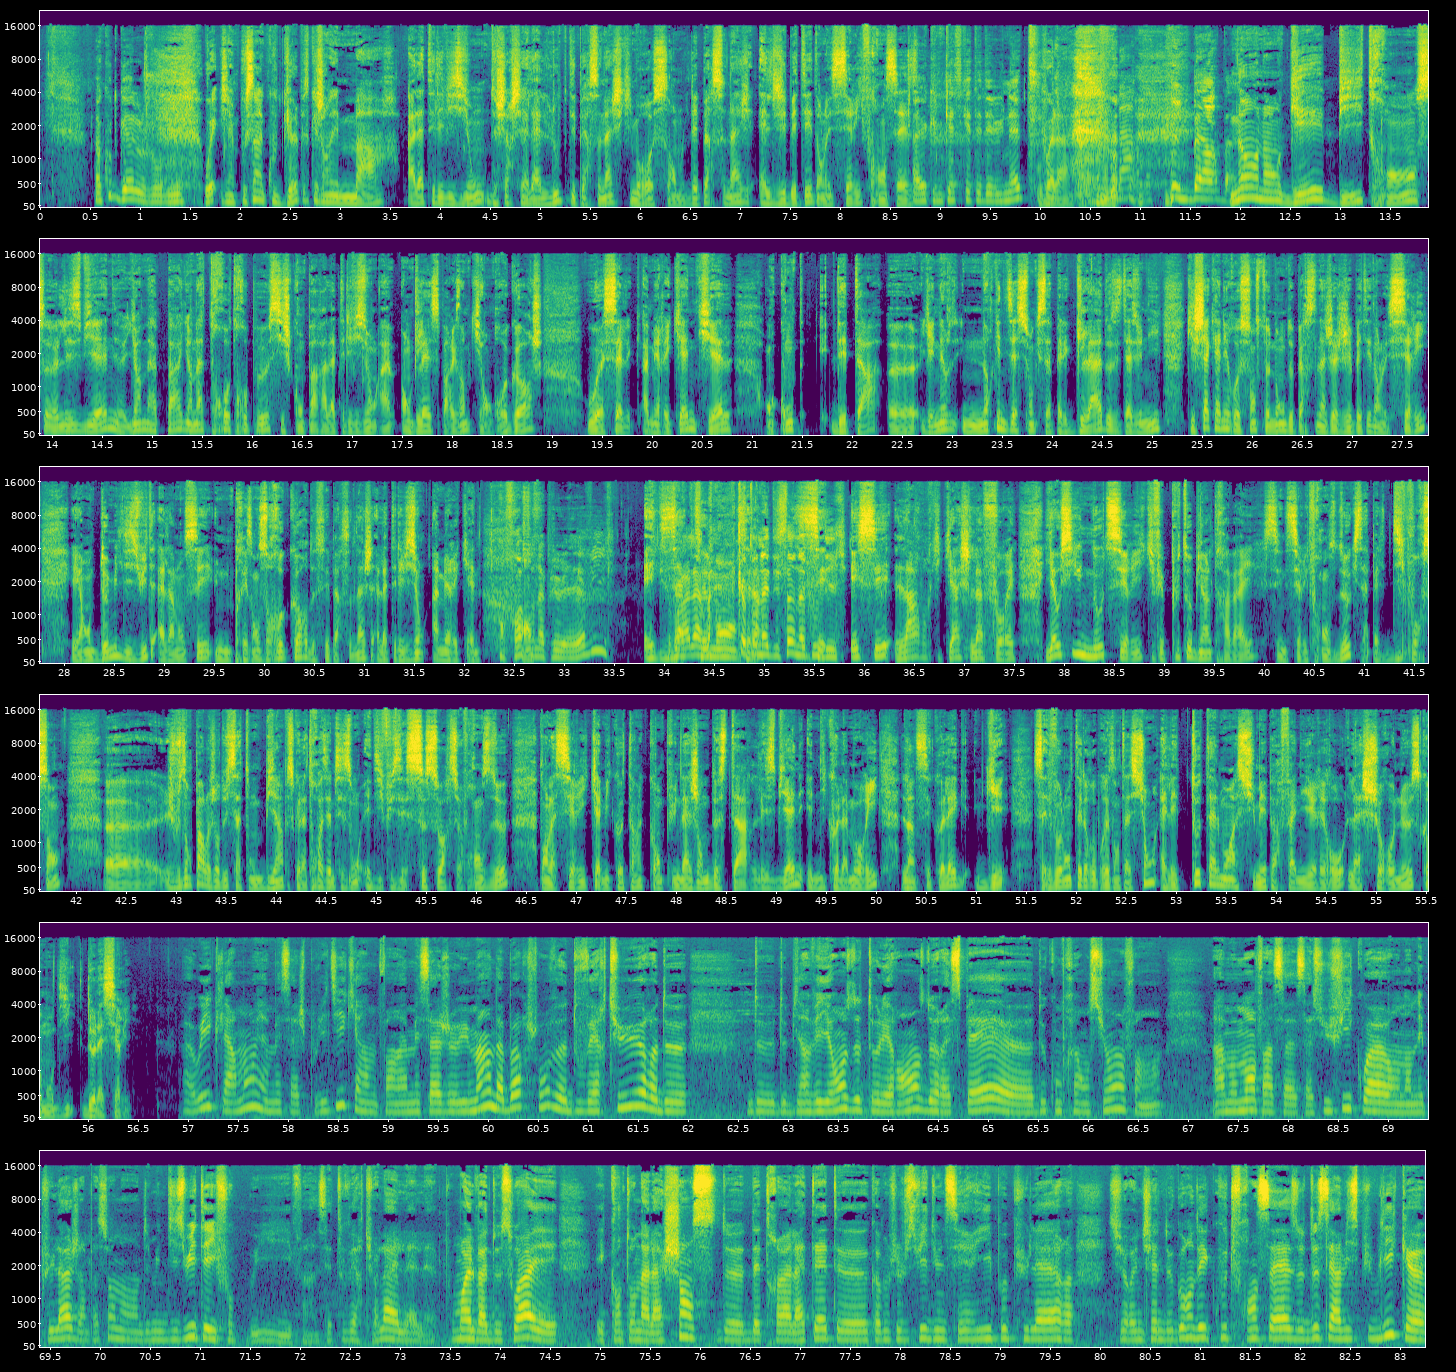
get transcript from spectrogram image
Un coup de gueule aujourd'hui. Oui, j'ai poussé un coup de gueule parce que j'en ai marre à la télévision de chercher à la loupe des personnages qui me ressemblent, des personnages LGBT dans les séries françaises. Avec une casquette et des lunettes. Voilà. Une barbe. une barbe. Non, non, gay, bi, trans, euh, lesbienne, il y en a pas, il y en a trop trop peu si je compare à la télévision a- anglaise par exemple qui en regorge ou à celle américaine qui elle en compte d'État. Euh, Il y a une, une organisation qui s'appelle GLAD aux États-Unis qui chaque année recense le nombre de personnages LGBT dans les séries et en 2018 elle a lancé une présence record de ces personnages à la télévision américaine. En France, En- on n'a plus la vie. Exactement. Voilà, quand on a dit ça, on a tout dit. Et c'est l'arbre qui cache la forêt. Il y a aussi une autre série qui fait plutôt bien le travail. C'est une série France 2 qui s'appelle 10%. Euh, je vous en parle aujourd'hui, ça tombe bien parce que la troisième saison est diffusée ce soir sur France 2. Dans la série, Camille Cotin campe une agente de star lesbienne et Nicolas Maury, l'un de ses collègues gay. Cette volonté de représentation, elle est totalement assumée par Fanny Herrero, la choronneuse, comme on dit, de la série. Ah oui, clairement, il y a un message politique, il y a un, enfin, un message humain d'abord, je trouve, d'ouverture, de, de, de bienveillance, de tolérance, de respect, euh, de compréhension. Enfin, à un moment, enfin, ça, ça suffit, quoi. On n'en est plus là, j'ai l'impression, en 2018, et il faut, oui, enfin, cette ouverture-là, elle, elle- pour moi, elle va de soi. Et, et quand on a la chance d'être à la tête, euh, comme je le suis, d'une série populaire sur une chaîne de grande écoute française, de service public. euh,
